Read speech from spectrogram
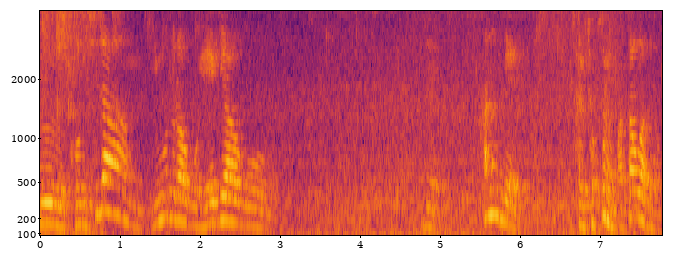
그 거기 시장 이모들하고 얘기하고 이제 하는 게 자기 적성에 맞다고 하더라고.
